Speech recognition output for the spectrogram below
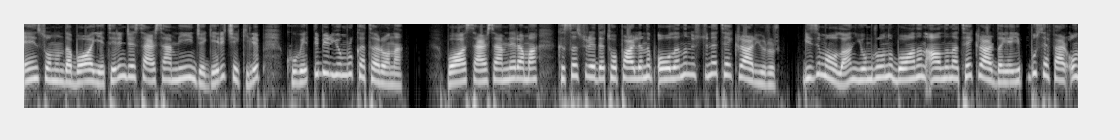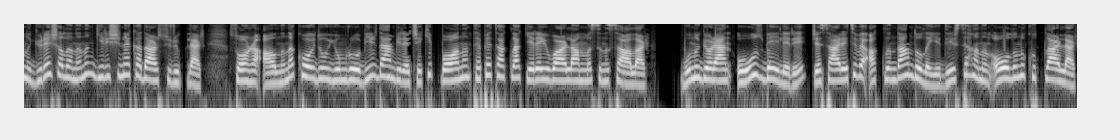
En sonunda boğa yeterince sersemleyince geri çekilip kuvvetli bir yumruk atar ona. Boğa sersemler ama kısa sürede toparlanıp oğlanın üstüne tekrar yürür. Bizim oğlan yumruğunu boğanın alnına tekrar dayayıp bu sefer onu güreş alanının girişine kadar sürükler. Sonra alnına koyduğu yumruğu birdenbire çekip boğanın tepe taklak yere yuvarlanmasını sağlar. Bunu gören Oğuz beyleri cesareti ve aklından dolayı Dirse Han'ın oğlunu kutlarlar.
